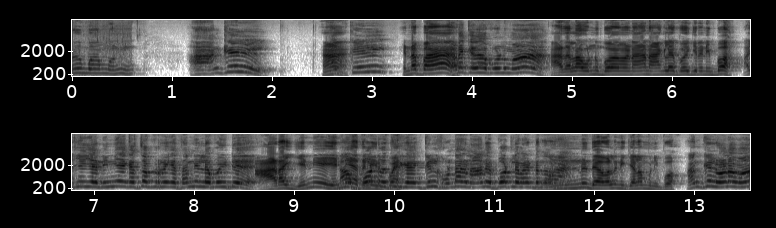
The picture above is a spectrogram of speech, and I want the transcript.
Uncle ஆ. அங்கிள். என்னப்பா? கடைக்கு ஏதாவது போகணுமா? அதெல்லாம் ஒண்ணும் போக வேணாம். நாங்களே போய்க்கிறேன் நீ போ. ஐயா நீங்க ஏன் கஷ்டப்படுறீங்க? தண்ணியில போயிட்டு. அட என்ன என்ன நான் போட் தண்ணி வச்சிருக்கேன் அங்கிள். கொண்டாங்க நானே போட்ல வாங்கிட்டு வரேன் ஒன்னும் தேவையில்ல நீ கிளம்பு நீ போ. அங்கிள் வேணாமா?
